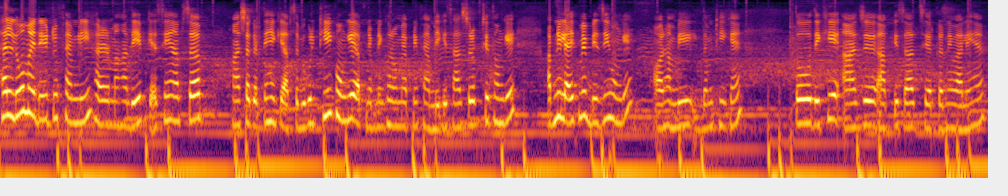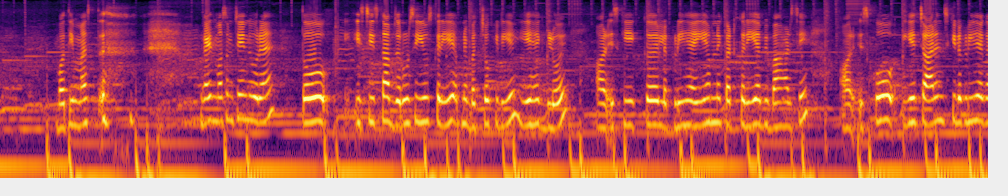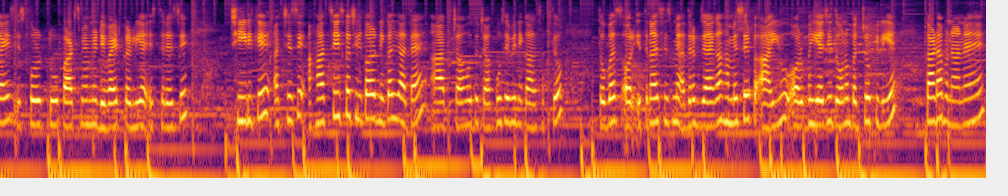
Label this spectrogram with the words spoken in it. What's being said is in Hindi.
Hello my day two family हर महादेव कैसे हैं आप सब? आशा करते हैं कि आप सब बिल्कुल ठीक होंगे अपने अपने घरों में, अपनी फैमिली के साथ सुरक्षित होंगे, अपनी लाइफ में बिज़ी होंगे और हम भी एकदम ठीक हैं। तो देखिए, आज आपके साथ शेयर करने वाले हैं। बहुत ही मस्त। गाइस मौसम चेंज हो रहा है तो इस चीज़ का आप ज़रूर से यूज़ करिए अपने बच्चों के लिए। ये है ग्लोए और इसकी एक लकड़ी है, ये हमने कट करी है अभी बाहर से। और इसको, ये चार इंच की लकड़ी है गाइस इसको टू पार्ट्स में हमने डिवाइड कर लिया इस तरह से। छील के अच्छे से, हाथ से इसका छिलका और निकल जाता है। आप चाहो तो चाकू से भी निकाल सकते हो। तो बस, और इतना इसमें अदरक जाएगा। हमें सिर्फ़ आयु और भैया जी दोनों बच्चों के लिए काढ़ा बनाना है।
